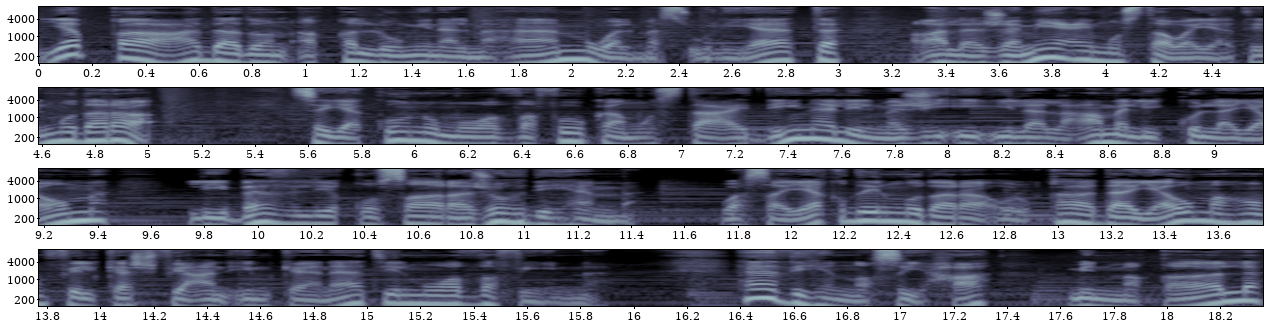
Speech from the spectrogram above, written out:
يبقى عدد أقل من المهام والمسؤوليات على جميع مستويات المدراء. سيكون موظفوك مستعدين للمجيء إلى العمل كل يوم لبذل قصارى جهدهم وسيقضي المدراء القادة يومهم في الكشف عن إمكانات الموظفين. هذه النصيحة من مقال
